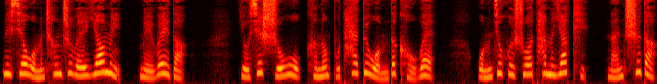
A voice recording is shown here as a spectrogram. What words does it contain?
那些我们称之为 yummy 美味的；有些食物可能不太对我们的口味。我们就会说它们 yucky 难吃的，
